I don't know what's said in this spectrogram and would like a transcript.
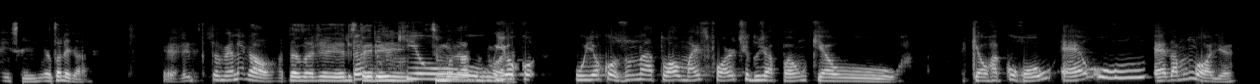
Sim, sim, eu tô ligado. É, também é legal, apesar de eles Tanto terem que o, o, Yoko, O Yokozuna atual mais forte do Japão, que é o que é o Hakuho, é o é da Mongólia.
